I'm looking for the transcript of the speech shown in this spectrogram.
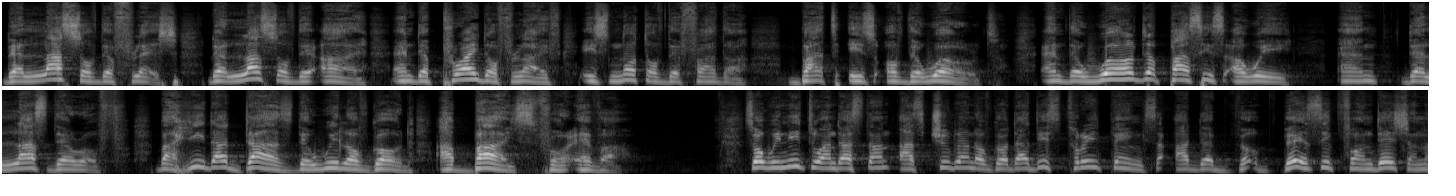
the lust of the flesh, the lust of the eye, and the pride of life is not of the Father, but is of the world. And the world passes away and the last thereof. But he that does the will of God abides forever. So we need to understand as children of God that these three things are the basic foundation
